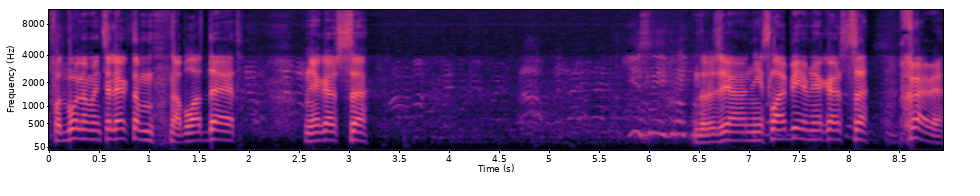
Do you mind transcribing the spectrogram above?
футбольным интеллектом обладает. Мне кажется, друзья, не слабее, мне кажется, Хави.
